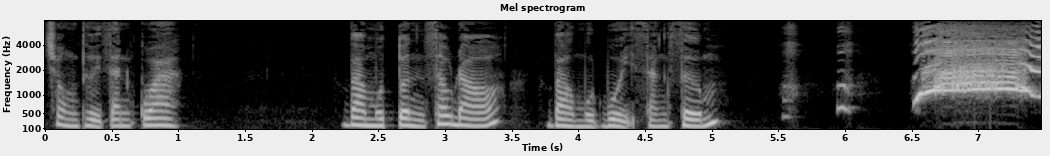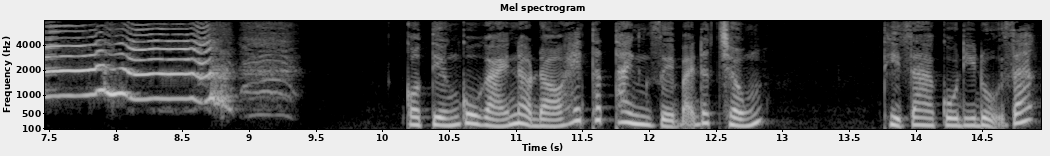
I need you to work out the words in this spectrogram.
trong thời gian qua. Và một tuần sau đó, vào một buổi sáng sớm, có tiếng cô gái nào đó hét thất thanh dưới bãi đất trống. Thì ra cô đi đổ rác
